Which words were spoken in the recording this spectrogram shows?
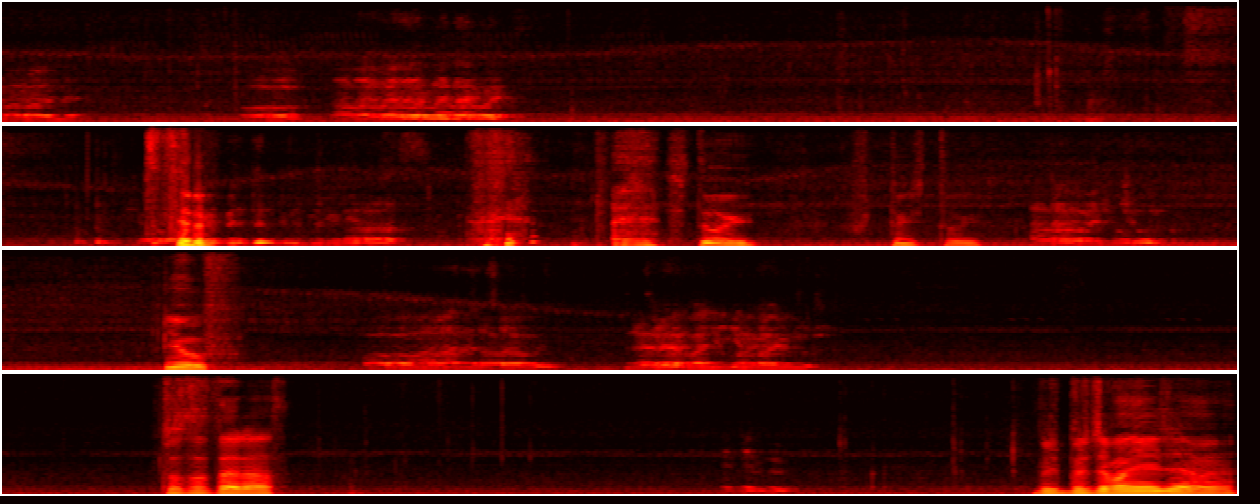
Normalnie. O, dawaj, dawaj, dawaj. Ty rob- Będę pił drugi raz. Już. O, mamy cały. Drzewa nie ma już. To co teraz? Ja nie wiem. Bez drzewa nie jedziemy.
